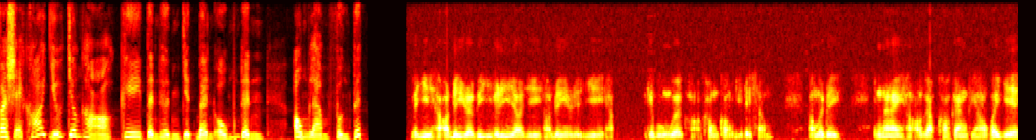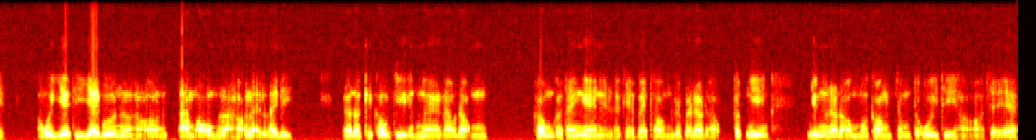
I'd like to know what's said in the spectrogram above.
và sẽ khó giữ chân họ khi tình hình dịch bệnh ổn định. Ông Lam phân tích. Bởi vì họ đi rồi, vì lý do gì họ đi là gì cái vùng quê họ không còn gì để sống. Họ mới đi. Hiện nay họ gặp khó khăn thì họ quay về. Họ quay về thì vài bữa nữa họ tạm ổn là họ lại lại đi. Đó là cái câu chuyện mà lao động không có tay nghề này là cái bài toán rất là đau đầu. Tất nhiên những lao động mà còn trong tuổi thì họ sẽ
